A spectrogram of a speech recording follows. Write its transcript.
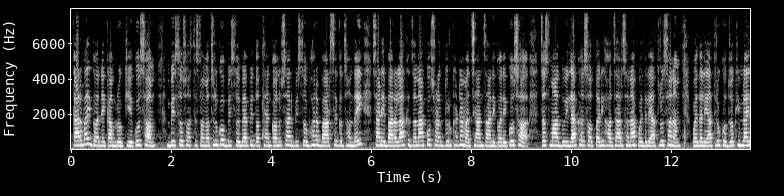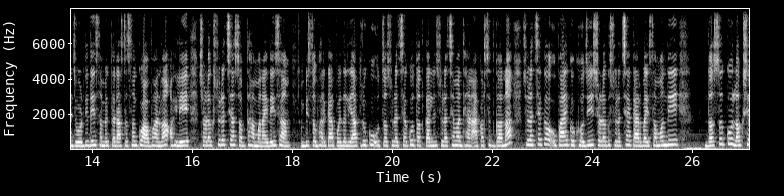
कारवाही गर्ने काम रोकिएको छ। विश्व स्वास्थ्य संगठनको विश्वव्यापी तथ्याङ्क अनुसार विश्वभर वार्षिक झण्डै साढे बाह्र लाख जनाको सड़क दुर्घटनामा ज्यान जाने गरेको छ। जसमा दुई लाख सत्तरी हजार जना पैदल यात्रु छन्। पैदल यात्रुको जोखिमलाई जोड़ दिँदै संयुक्त राष्ट्र संघको आह्वानमा अहिले सड़क सुरक्षा सप्ताह मनाइँदैछ। विश्वभरका पैदल यात्रुको उच्च सुरक्षाको तत्कालीन सुरक्षामा ध्यान आकर्षित गर्न सुरक्षाका उपायको खोजी सड़क सुरक्षा कारवाही सम्बन्धी दशकको लक्ष्य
